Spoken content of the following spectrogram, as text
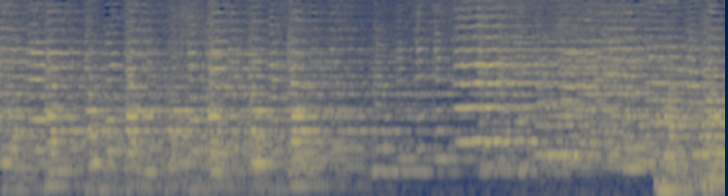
Thank you.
